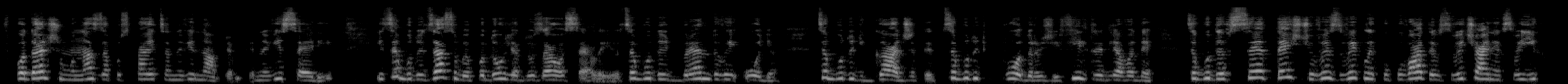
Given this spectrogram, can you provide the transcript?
в подальшому у нас запускаються нові напрямки, нові серії. І це будуть засоби по догляду за оселею, це будуть брендовий одяг, це будуть гаджети, це будуть подорожі, фільтри для води. Це буде все те, що ви звикли купувати в звичайних своїх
